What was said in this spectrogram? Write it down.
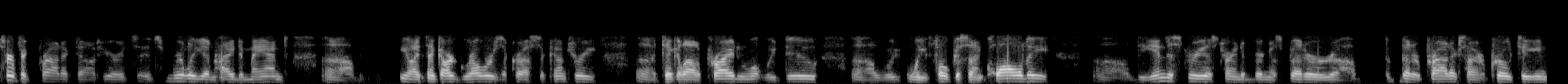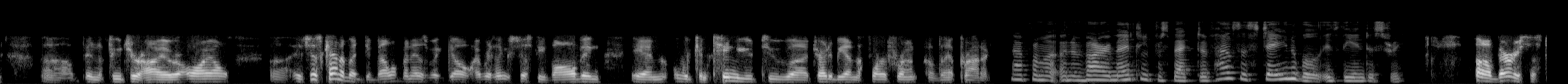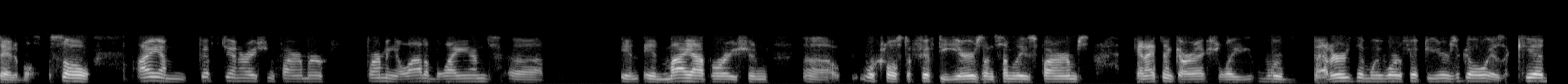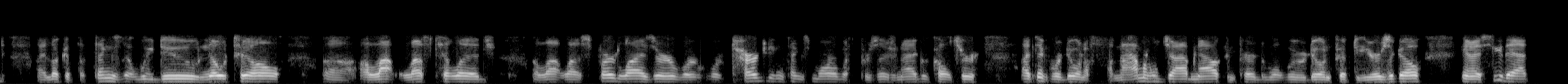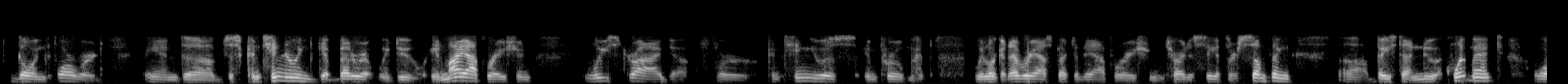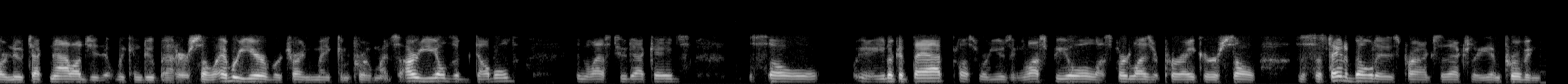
perfect product out here. It's it's really in high demand. Um, you know, I think our growers across the country uh, take a lot of pride in what we do. Uh, we, we focus on quality. Uh, the industry is trying to bring us better uh, better products, higher protein, uh, in the future higher oil. Uh, it's just kind of a development as we go. Everything's just evolving, and we continue to uh, try to be on the forefront of that product. Now, from a, an environmental perspective, how sustainable is the industry? Oh, very sustainable. So I am fifth generation farmer, farming a lot of land. Uh, in in my operation, uh, we're close to 50 years on some of these farms, and I think are actually we're better than we were 50 years ago. As a kid, I look at the things that we do: no till, uh, a lot less tillage, a lot less fertilizer. We're, we're targeting things more with precision agriculture. I think we're doing a phenomenal job now compared to what we were doing 50 years ago. And I see that going forward and uh, just continuing to get better at what we do. In my operation, we strive for continuous improvement. We look at every aspect of the operation and try to see if there's something uh, based on new equipment or new technology that we can do better. So every year we're trying to make improvements. Our yields have doubled in the last two decades. So you, know, you look at that, plus we're using less fuel, less fertilizer per acre. So the sustainability of these products is actually improving.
